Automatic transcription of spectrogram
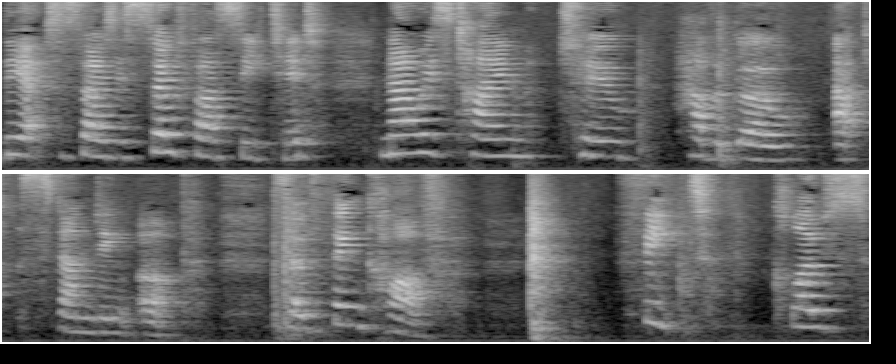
the exercises so far seated, now is time to have a go at standing up. So think of feet close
